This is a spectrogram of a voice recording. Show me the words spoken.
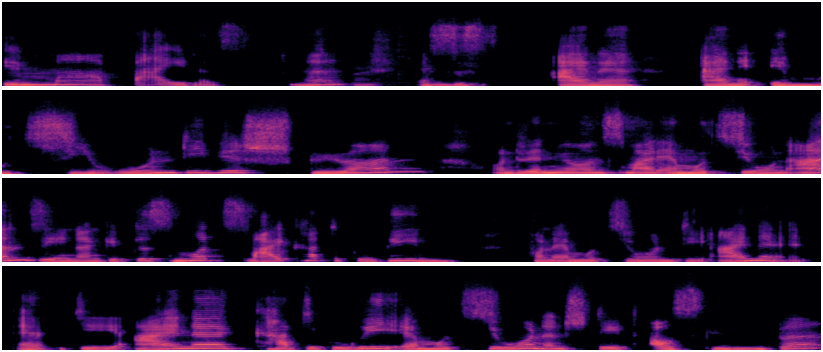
immer beides. Ne? Es ist eine, eine Emotion, die wir spüren. Und wenn wir uns mal Emotionen ansehen, dann gibt es nur zwei Kategorien von Emotionen. Die eine, äh, die eine Kategorie Emotion entsteht aus Liebe.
